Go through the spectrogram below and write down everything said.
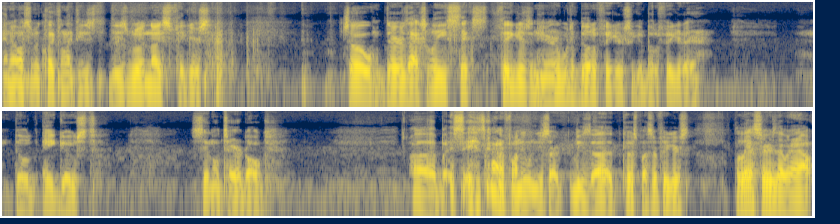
And I also been collecting like these these really nice figures. So there's actually six figures in here with a build a figure, so you can build a figure there. Build a ghost. Sentinel Terror Dog. Uh, but it's it's kind of funny when you start these uh, Ghostbuster figures. The last series that were out,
